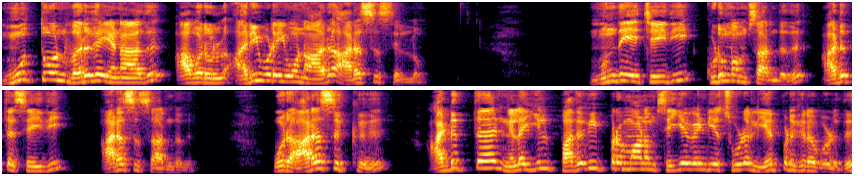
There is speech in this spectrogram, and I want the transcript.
மூத்தோன் வருக எனாது அவருள் அறிவுடையோன் ஆறு அரசு செல்லும். முந்தைய செய்தி குடும்பம் சார்ந்தது அடுத்த செய்தி அரசு சார்ந்தது. ஒரு அரசுக்கு அடுத்த நிலையில் பதவி பிரமாணம் செய்ய வேண்டிய சூழல் ஏற்படுகிற பொழுது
